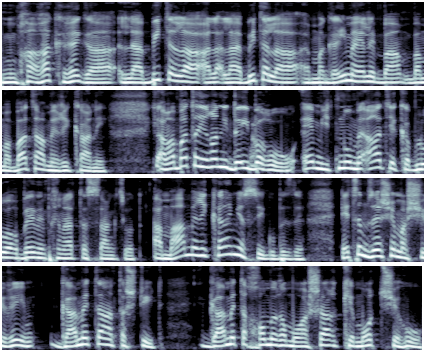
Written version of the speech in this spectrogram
ממך רק רגע להביט על, להביט על המגעים האלה במבט האמריקני. המבט האיראני די ברור, הם ייתנו מעט, יקבלו הרבה מבחינת הסנקציות. מה האמריקאים ישיגו בזה? עצם זה שמשאירים גם את התשתית, גם את החומר המועשר כמות שהוא.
